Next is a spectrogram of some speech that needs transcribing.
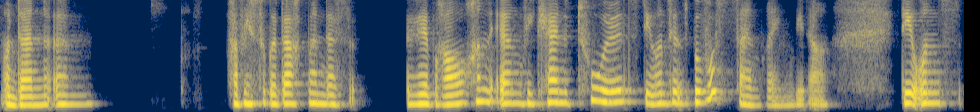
Und dann ähm, habe ich so gedacht, man, dass wir brauchen irgendwie kleine Tools, die uns ins Bewusstsein bringen wieder, die uns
